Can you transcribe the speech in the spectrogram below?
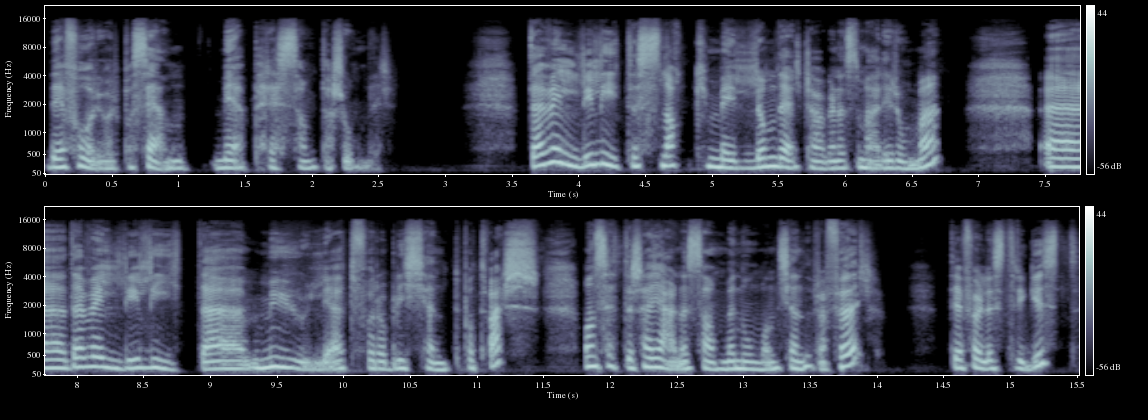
det foregår på scenen med presentasjoner. Det er veldig lite snakk mellom deltakerne som er i rommet. Uh, det er veldig lite mulighet for å bli kjent på tvers. Man setter seg gjerne sammen med noen man kjenner fra før. Det føles tryggest.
